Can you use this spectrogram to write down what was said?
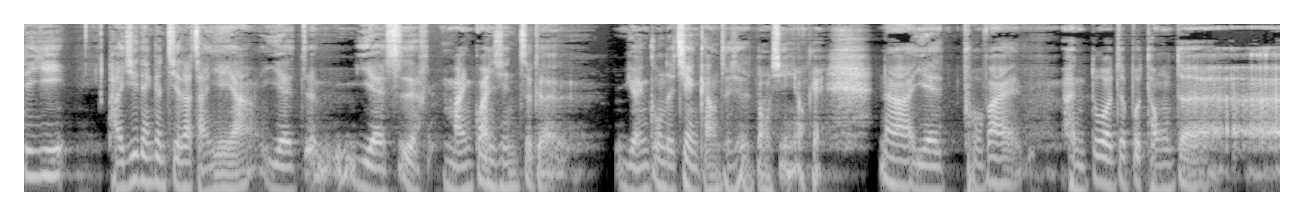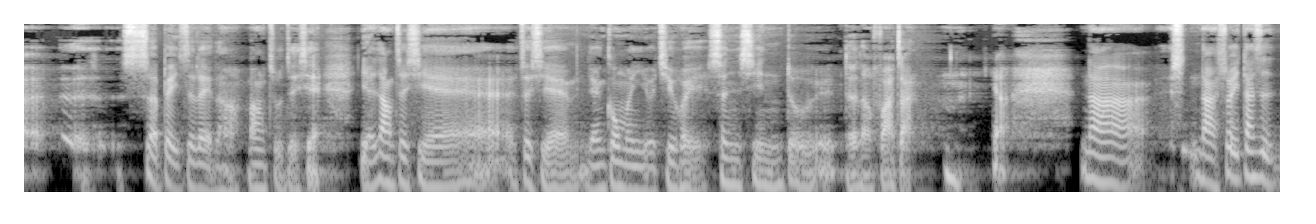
第一。台积电跟其他产业一样，也也是蛮关心这个员工的健康这些东西。OK，那也 provide 很多的不同的呃设备之类的哈，帮助这些，也让这些这些员工们有机会身心都得到发展。嗯，呀，那。那所以，但是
